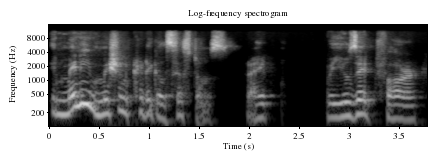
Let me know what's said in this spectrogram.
in many mission critical systems, right? We use it for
